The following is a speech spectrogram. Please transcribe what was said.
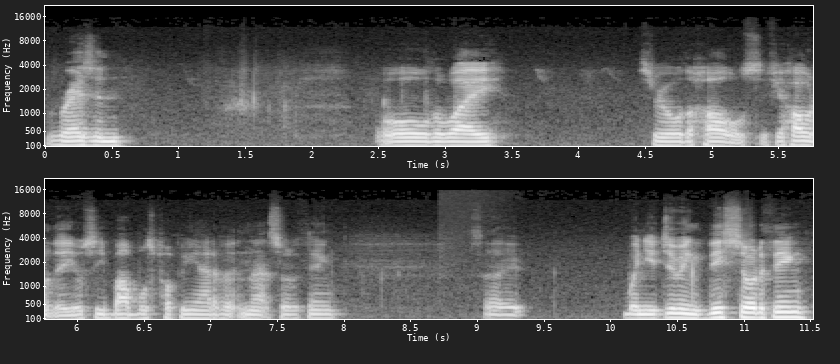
resin all the way through all the holes. If you hold it there, you'll see bubbles popping out of it and that sort of thing. So when you're doing this sort of thing,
